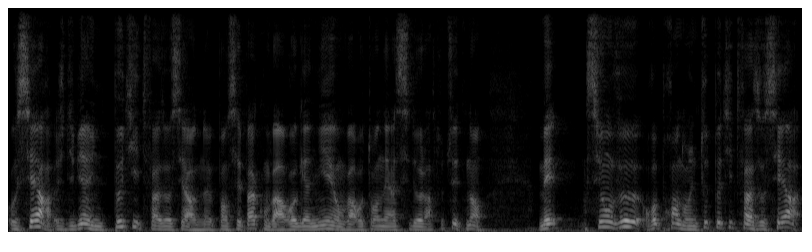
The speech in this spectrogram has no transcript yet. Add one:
haussière, je dis bien une petite phase haussière, ne pensez pas qu'on va regagner, on va retourner à 6 dollars tout de suite, non. Mais si on veut reprendre une toute petite phase haussière,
